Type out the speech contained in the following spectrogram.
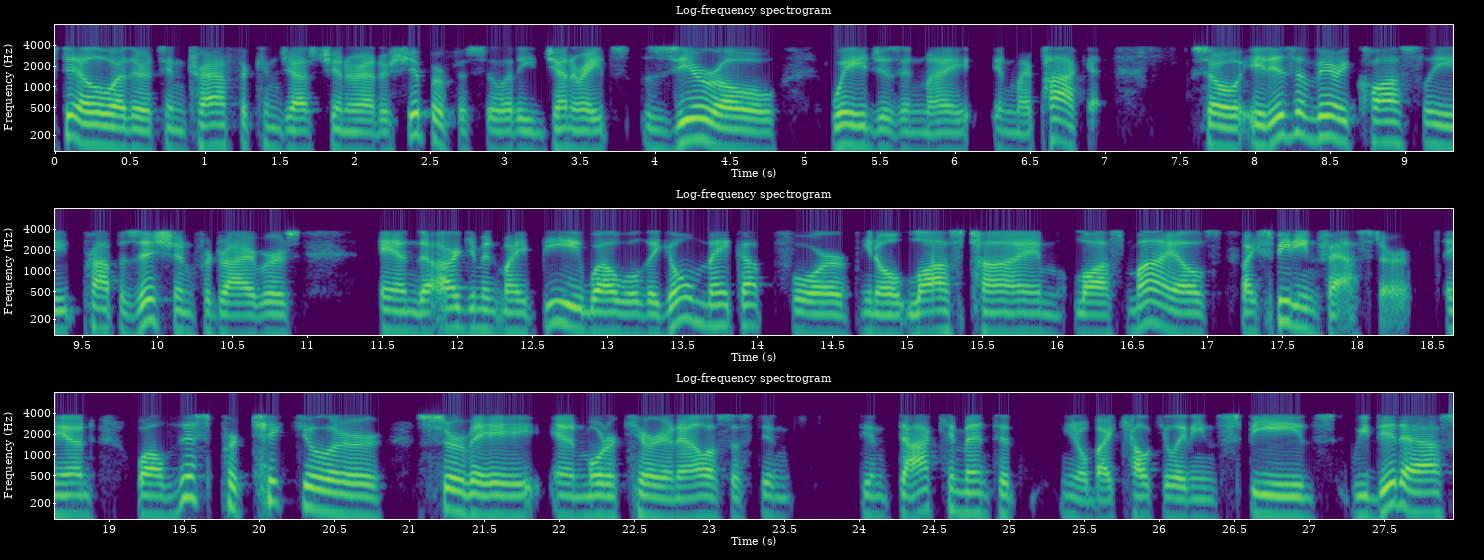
still, whether it's in traffic congestion or at a shipper facility, generates zero wages in my in my pocket. So it is a very costly proposition for drivers. And the argument might be, well, will they go make up for, you know, lost time, lost miles by speeding faster? And while this particular survey and motor carrier analysis didn't didn't document it, you know, by calculating speeds, we did ask,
